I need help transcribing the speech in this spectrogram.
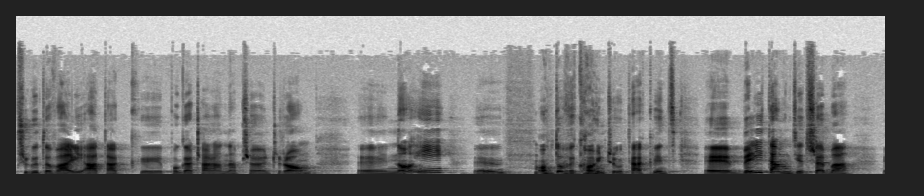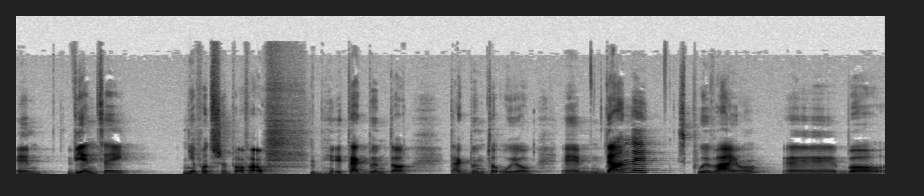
przygotowali atak Pogaczara na przełęcz Rom, no i on to wykończył, tak? Więc byli tam, gdzie trzeba, więcej nie potrzebował. tak, bym to, tak bym to ujął. Dane spływają, bo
